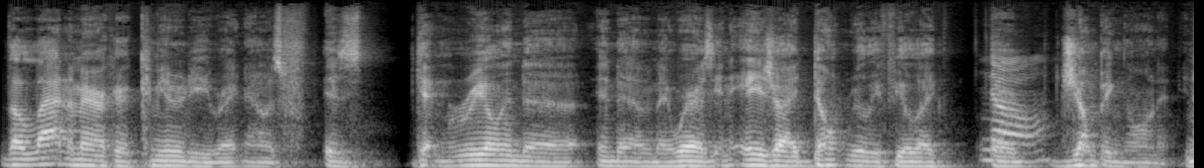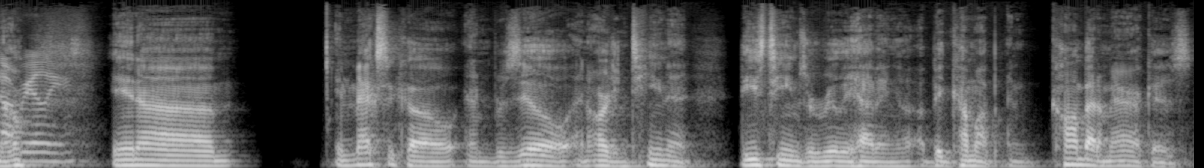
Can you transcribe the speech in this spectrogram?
the Latin America community right now is is getting real into into MMA. Whereas in Asia, I don't really feel like they're No. jumping on it. You Not know? really. in um, in Mexico and Brazil and Argentina, these teams are really having a, a big come up. And Combat Americas,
